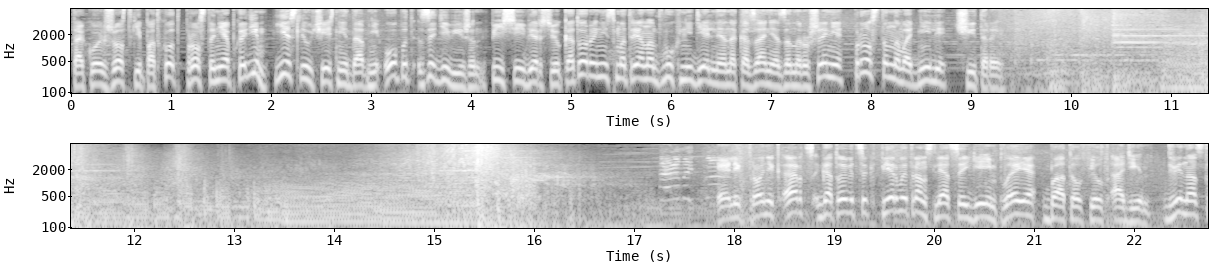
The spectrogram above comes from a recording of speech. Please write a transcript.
Такой жесткий подход просто необходим, если учесть недавний опыт за Division Division, PC-версию которой, несмотря на двухнедельное наказание за нарушение, просто наводнили читеры. Electronic Arts готовится к первой трансляции геймплея Battlefield 1. 12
